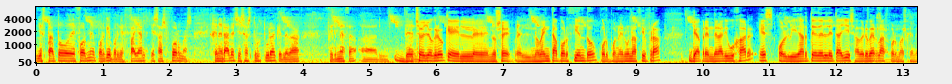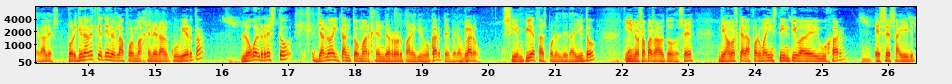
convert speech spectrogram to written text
y está todo deforme. ¿Por qué? Porque fallan esas formas generales y esa estructura que le da firmeza al... De al- hecho, yo creo que el, eh, no sé, el 90%, por poner una cifra, de aprender a dibujar es olvidarte del detalle y saber ver las formas generales. Porque una vez que tienes la forma general cubierta, luego el resto ya no hay tanto margen de error para equivocarte, pero claro, si empiezas por el detallito, y nos ha pasado a todos, ¿eh? digamos que la forma instintiva de dibujar es esa, ir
